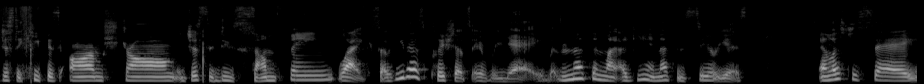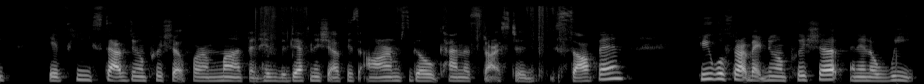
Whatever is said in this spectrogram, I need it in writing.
just to keep his arms strong just to do something like so he does push-ups every day but nothing like again nothing serious and let's just say if he stops doing push up for a month and his the definition of his arms go kind of starts to soften, he will start back doing push up and in a week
